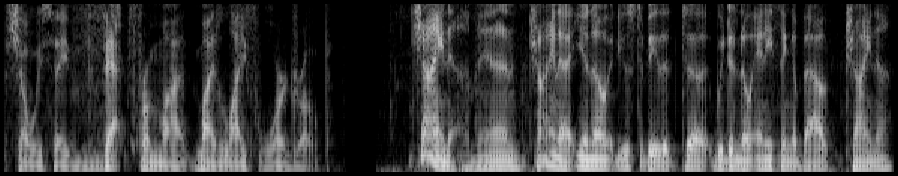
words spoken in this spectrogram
shall we say, vet from my my life wardrobe. China, man, China. You know, it used to be that uh, we didn't know anything about China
